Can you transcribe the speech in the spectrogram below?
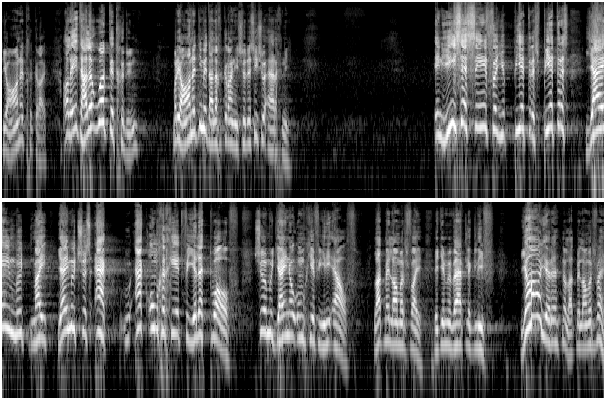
Die haan het gekraai. Al het hulle ook dit gedoen, maar die haan het nie met hulle gekraai nie, so dis nie so erg nie. En Jesus sê vir Petrus, Petrus, jy moet my, jy moet soos ek, hoe ek omgegee het vir julle 12, so moet jy nou omgee vir hierdie 11. Laat my lammers vy. Het jy my werklik lief? Ja, Here, nou laat my lammers vy.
